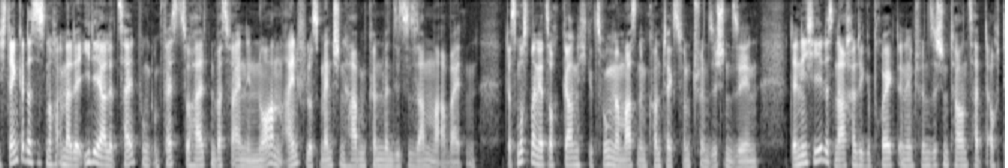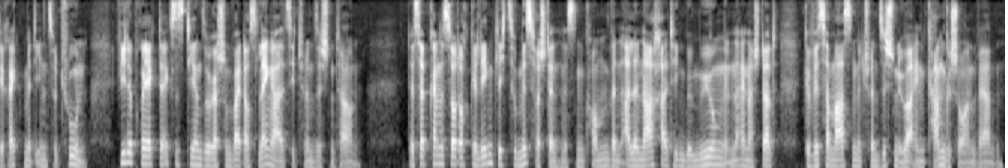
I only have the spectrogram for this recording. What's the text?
Ich denke, das ist noch einmal der ideale Zeitpunkt, um festzuhalten, was für einen enormen Einfluss Menschen haben können, wenn sie zusammenarbeiten. Das muss man jetzt auch gar nicht gezwungenermaßen im Kontext von Transition sehen, denn nicht jedes nachhaltige Projekt in den Transition Towns hat auch direkt mit ihnen zu tun. Viele Projekte existieren sogar schon weitaus länger als die Transition Town. Deshalb kann es dort auch gelegentlich zu Missverständnissen kommen, wenn alle nachhaltigen Bemühungen in einer Stadt gewissermaßen mit Transition über einen Kamm geschoren werden.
